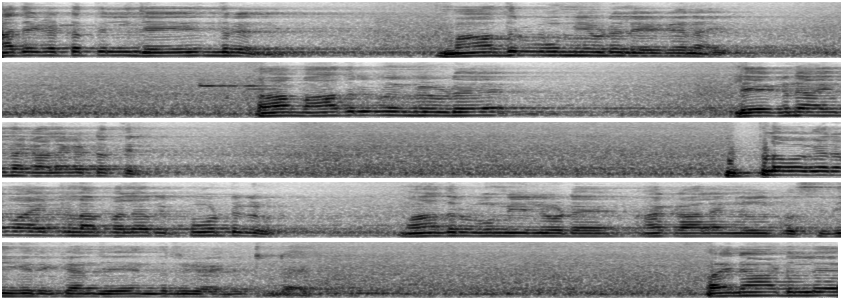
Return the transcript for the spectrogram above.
ആദ്യഘട്ടത്തിൽ ജയേന്ദ്രൻ മാതൃഭൂമിയുടെ ലേഖനായിരുന്നു ആ മാതൃഭൂമിയുടെ ലേഖനായിരുന്ന കാലഘട്ടത്തിൽ വിപ്ലവകരമായിട്ടുള്ള പല റിപ്പോർട്ടുകളും മാതൃഭൂമിയിലൂടെ ആ കാലങ്ങളിൽ പ്രസിദ്ധീകരിക്കാൻ ജയേന്ദ്രന് കഴിഞ്ഞിട്ടുണ്ടായിരുന്നു. വയനാട്ടിലെ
